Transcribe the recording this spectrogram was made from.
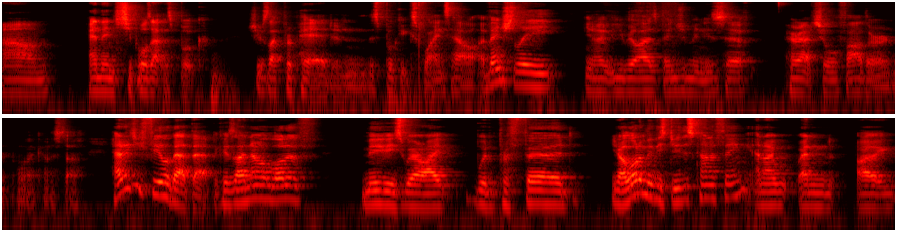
Um, and then she pulls out this book. She was like prepared, and this book explains how eventually, you know, you realize Benjamin is her her actual father and all that kind of stuff. How did you feel about that? Because I know a lot of movies where I would preferred, you know, a lot of movies do this kind of thing, and I and I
